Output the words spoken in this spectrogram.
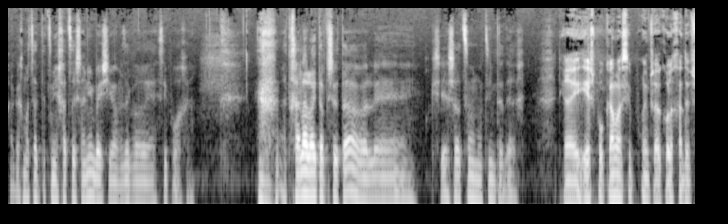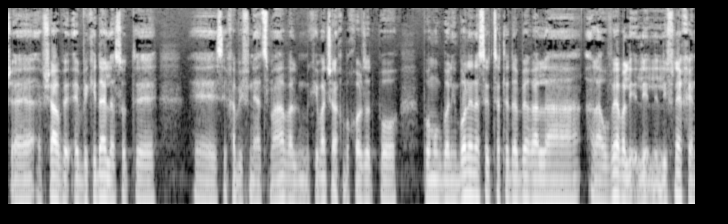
אחר כך מצאתי את עצמי 11 שנים בישיבה, אבל זה כבר סיפור אחר. התחלה לא הייתה פשוטה, אבל כשיש רצון מוצאים את הדרך. תראה, יש פה כמה סיפורים שעל כל אחד אפשר, אפשר וכדאי לעשות שיחה בפני עצמה, אבל מכיוון שאנחנו בכל זאת פה... פה מוגבלים. בואו ננסה קצת לדבר על, ה, על ההווה, אבל לפני כן,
